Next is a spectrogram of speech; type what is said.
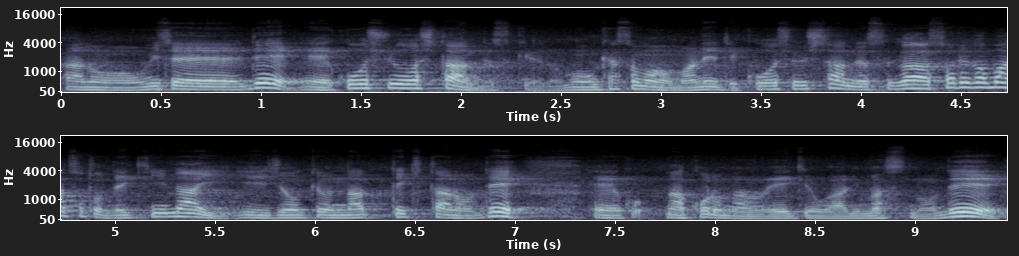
あのお店で講習をしたんですけれどもお客様を招いて講習したんですがそれがまあちょっとできない状況になってきたので、えーまあ、コロナの影響がありますので、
